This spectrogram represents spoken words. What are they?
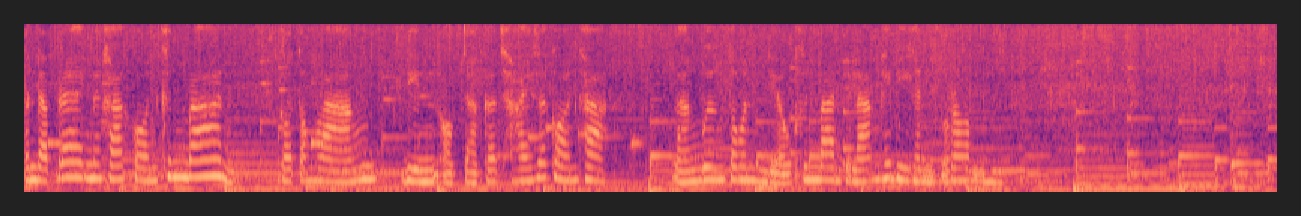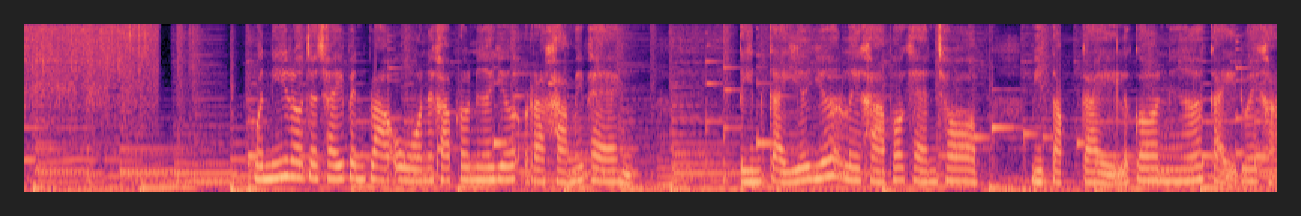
อันดับแรกนะคะก่อนขึ้นบ้าน ก็ต้องล้างดินออกจากกระชายซะก่อนค่ะ ล้างเบื้องต้นเดี๋ยวขึ้นบ้านไปล้างให้ดีกันอีกรอบหนึงวันนี้เราจะใช้เป็นปลาโอนะคะ เพราะเนื้อเยอะราคาไม่แพง ตีนไก่เยอะๆเลยค่ะ พ่อแคนชอบ มีตับไก่แล้วก็เนื้อไก่ด้วยค่ะ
